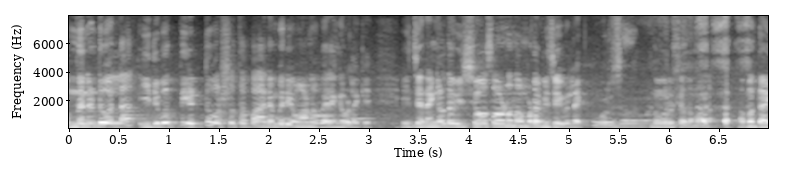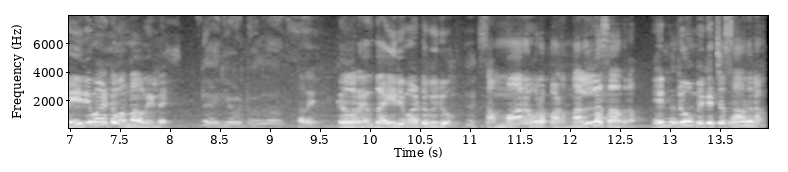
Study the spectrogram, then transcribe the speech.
ഒന്ന് രണ്ടുമല്ല ഇരുപത്തിയെട്ട് വർഷത്തെ പാരമ്പര്യമാണ് വേങ്ങവിളയ്ക്ക്. ഈ ജനങ്ങളുടെ വിശ്വാസമാണ് നമ്മുടെ വിജയം അല്ലേ? നൂറ് ശതമാനം. അപ്പൊ ധൈര്യമായിട്ട് വന്നാൽ മതി അല്ലേ? അതെ ഒക്കെ പറയുന്നത് ധൈര്യമായിട്ട് വരൂ. സമ്മാനം ഉറപ്പാണ്. നല്ല സാധനം. ഏറ്റവും മികച്ച സാധനം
